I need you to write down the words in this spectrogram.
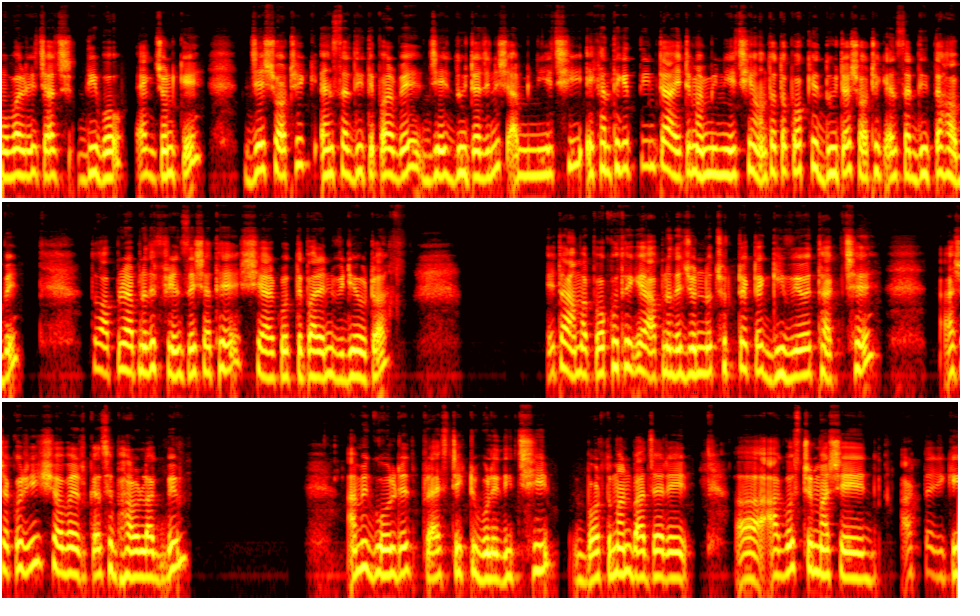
মোবাইল রিচার্জ দিব একজনকে, যে সঠিক অ্যান্সার দিতে পারবে, যে দুইটা জিনিস আমি নিয়েছি, এখান থেকে তিনটা আইটেম আমি নিয়েছি, অন্তত পক্ষে দুইটা সঠিক অ্যান্সার দিতে হবে। তো আপনারা আপনাদের ফ্রেন্ডসদের সাথে শেয়ার করতে পারেন ভিডিওটা। এটা আমার পক্ষ থেকে আপনাদের জন্য ছোট্ট একটা গিভওয়ে থাকছে। আশা করি সবার কাছে ভালো লাগবে। আমি গোল্ডের প্রাইসটা একটু বলে দিচ্ছি। বর্তমান বাজারে আগস্ট মাসে আট তারিখে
